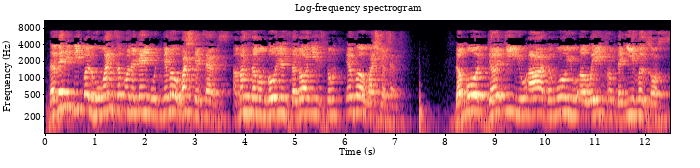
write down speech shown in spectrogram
The very people who once upon a time would never wash themselves, among the Mongolians the law is don't ever wash yourself. The more dirty you are, the more you are away from the evil source.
